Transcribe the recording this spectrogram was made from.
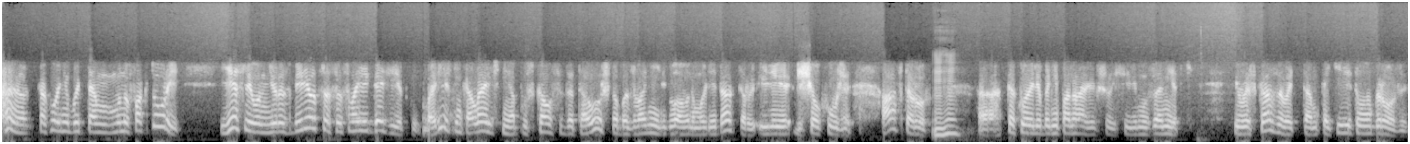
какой-нибудь там мануфактурой, если он не разберется со своей газеткой. Борис Николаевич не опускался до того, чтобы звонить главному редактору или еще хуже, автору угу. какой-либо не понравившейся ему заметки и высказывать там какие-то угрозы.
